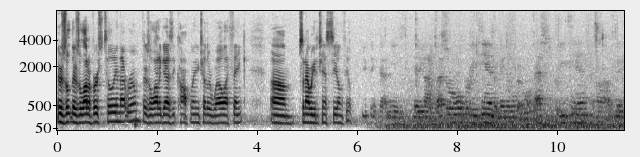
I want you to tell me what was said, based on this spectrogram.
there's a, there's a lot of versatility in that room. There's a lot of guys that complement each other well, I think. Um, so now we get a chance to see it on the field. Do you think that means maybe not a lesser role for ETN, but maybe a little bit more rest for ETN? Uh, maybe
